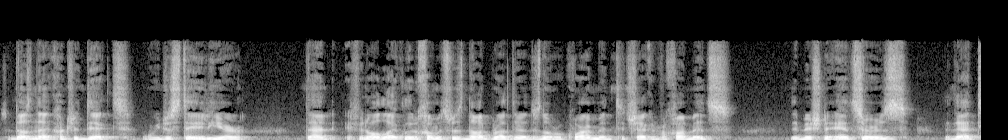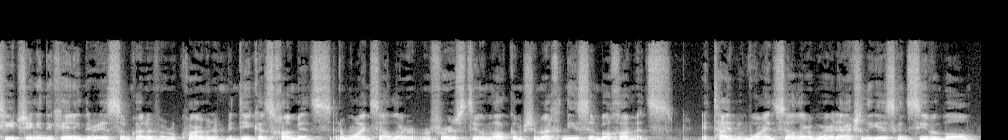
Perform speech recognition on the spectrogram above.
So doesn't that contradict? We just stated here that if in all likelihood chametz was not brought there, there's no requirement to check it for chametz. The Mishnah answers that that teaching, indicating there is some kind of a requirement of bedikas chametz in a wine cellar, refers to makom shemachnisim chametz, a type of wine cellar where it actually is conceivable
